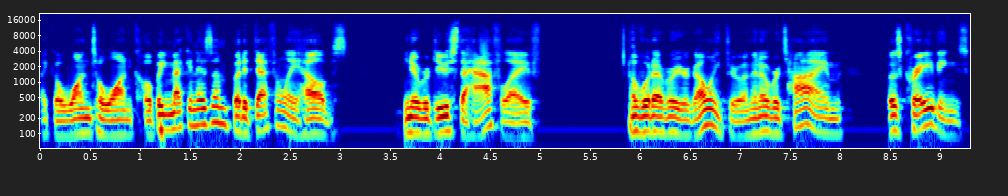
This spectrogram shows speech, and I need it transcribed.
like a one to one coping mechanism, but it definitely helps, you know, reduce the half life of whatever you're going through. And then over time, those cravings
